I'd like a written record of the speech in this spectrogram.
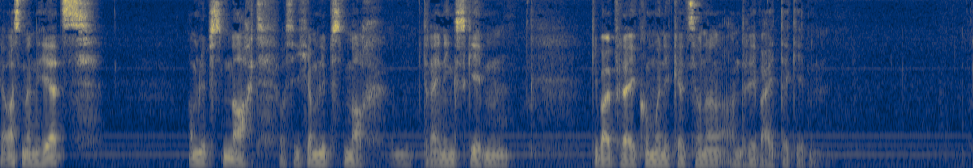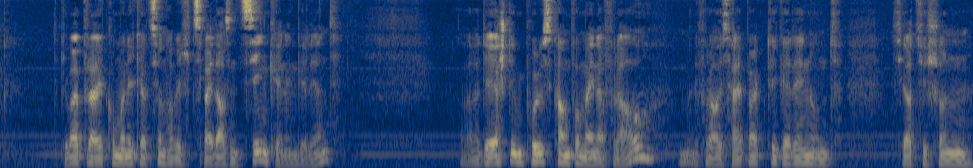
ja, was mein Herz am liebsten macht, was ich am liebsten mache, Trainings geben, gewaltfreie Kommunikation an andere weitergeben. Die gewaltfreie Kommunikation habe ich 2010 kennengelernt. Äh, der erste Impuls kam von meiner Frau. Meine Frau ist Heilpraktikerin und sie hat sich schon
